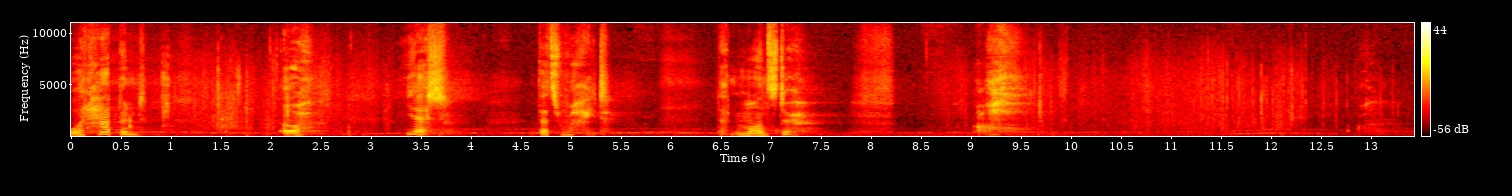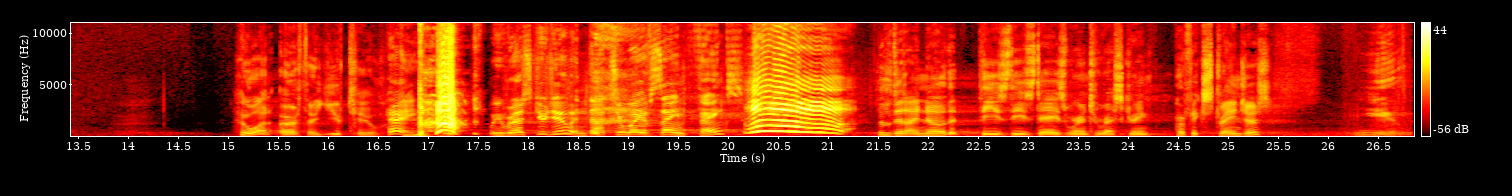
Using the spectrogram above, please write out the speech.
What happened? Oh, yes, that's right. That monster. Oh. Who on earth are you two? Hey, we rescued you, and that's your way of saying thanks? Little did I know that these these days were into rescuing perfect strangers. You.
